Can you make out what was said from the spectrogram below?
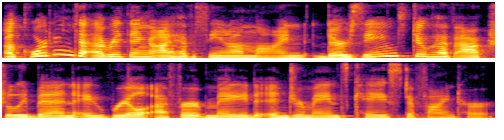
According to everything I have seen online, there seems to have actually been a real effort made in Jermain's case to find her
